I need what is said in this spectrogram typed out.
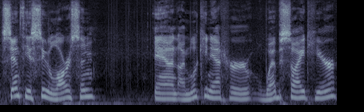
Cynthia Sue Larson, and I'm looking at her website here,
